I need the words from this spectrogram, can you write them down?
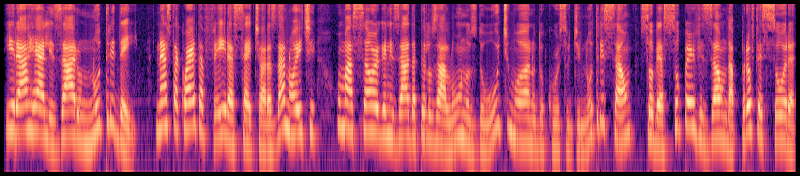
irá realizar o NutriDay. Nesta quarta-feira, às 7 horas da noite, uma ação organizada pelos alunos do último ano do curso de nutrição, sob a supervisão da professora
